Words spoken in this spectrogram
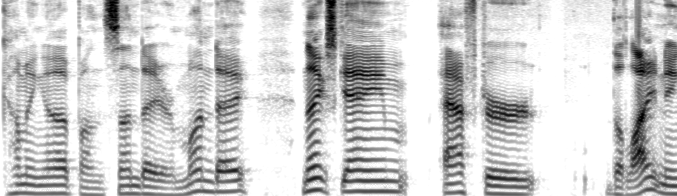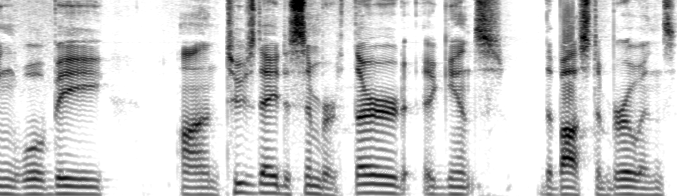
coming up on Sunday or Monday. Next game after the Lightning will be on Tuesday, December 3rd against the Boston Bruins,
